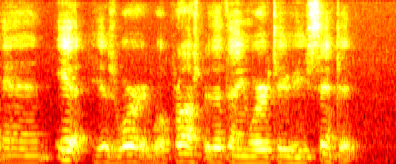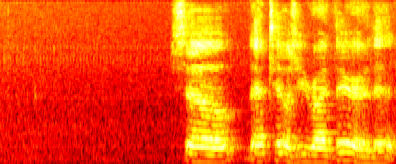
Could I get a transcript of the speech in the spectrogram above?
And it, His word, will prosper the thing whereto He sent it. So that tells you right there that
